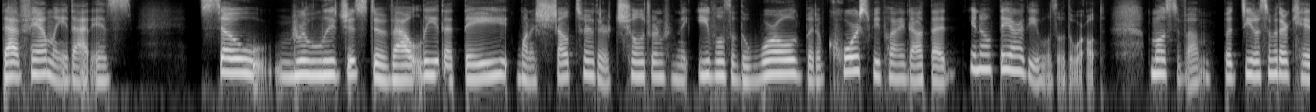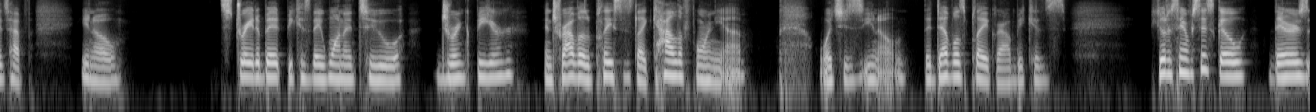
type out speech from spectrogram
that family that is so religious devoutly that they want to shelter their children from the evils of the world. But of course, we find out that, you know, they are the evils of the world, most of them. But, you know, some of their kids have, you know, strayed a bit because they wanted to drink beer and travel to places like California, which is, you know, the devil's playground because you go to San Francisco, there's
